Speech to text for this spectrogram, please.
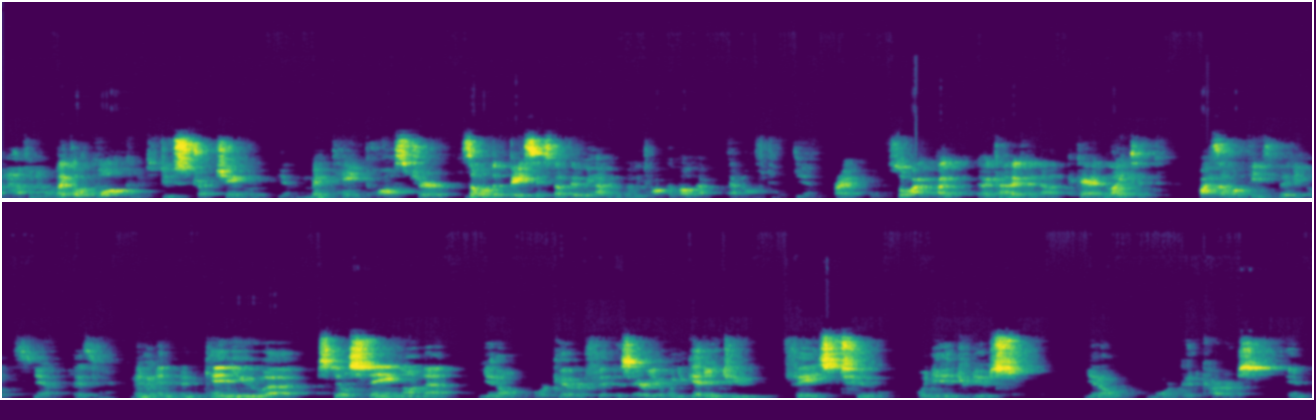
a half an hour. Like walk. a walk, to do stretching, yeah. maintain posture. Some of the basic stuff that we haven't really talked about that, that often. Yeah. Right. So I, I, I kind of get enlightened by some of these videos. Yeah. And, and, and can you, uh, still staying on that, you know, workout or fitness area when you get into phase two, when you introduce you know, more good carbs. And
